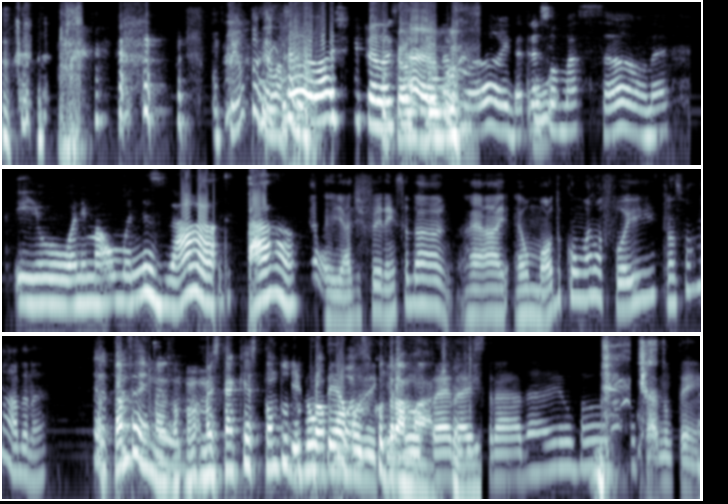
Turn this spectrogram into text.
Não tem outra relação. Eu acho que pela questão da mãe, da transformação, né? E o animal humanizado e tal. É, e a diferença da. É, é, o modo como ela foi transformada, né? É, Também, mas, mas tem a questão do, do não tem próprio a arco música no pé dramático da estrada, eu vou. Tá, não tem.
